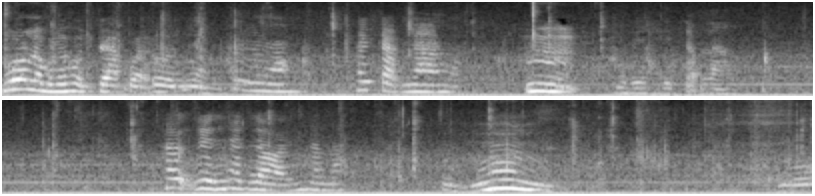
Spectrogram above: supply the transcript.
พวกนั้นบ่ได้หัวจักว่าเออหยังเป็นยังไงให้จับนางเหรออืมไม่ได้เฮ็ดกับนางให้เย็นให้ร้อนทำไมอืมโบะ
